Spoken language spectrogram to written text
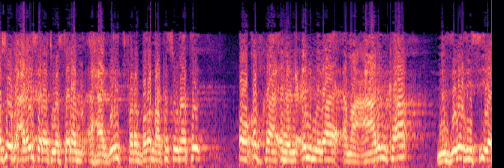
rasuulka calayhi salaatu wasalaam axaadiid fara badan baa ka sugnaatay oo qofka ahlulcilmiga ama caalimkaa mansiladiisi iyo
